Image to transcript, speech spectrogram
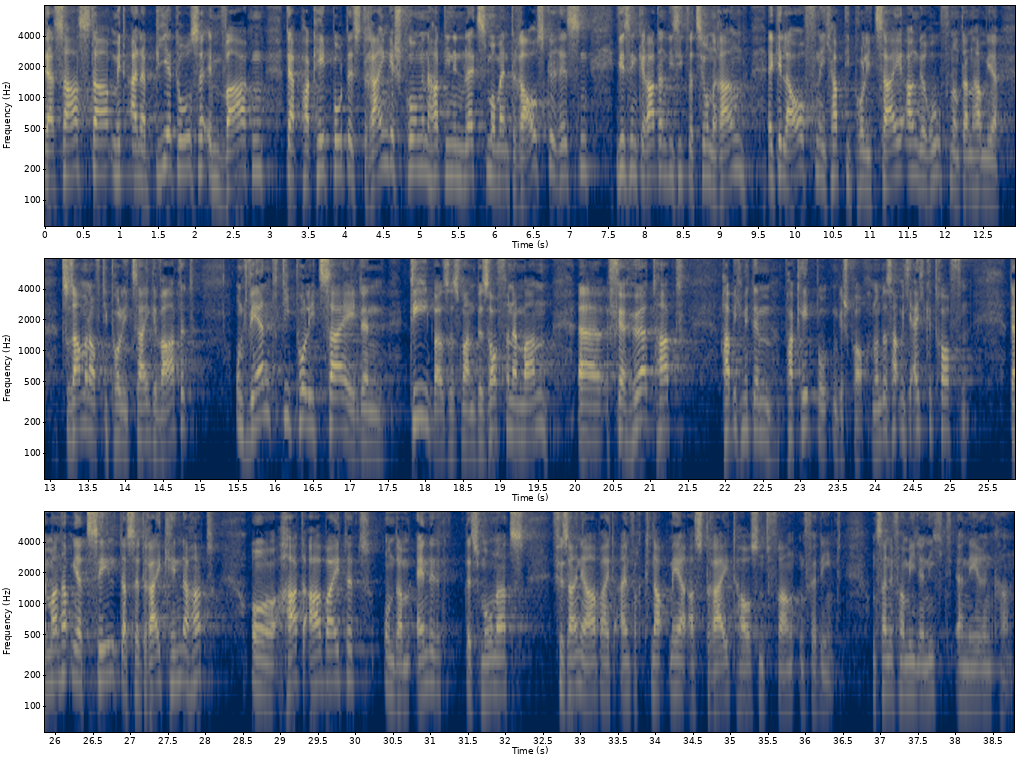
Der saß da mit einer Bierdose im Wagen. Der Paketbote ist reingesprungen, hat ihn im letzten Moment rausgerissen. Wir sind gerade an die Situation rangelaufen. Ich habe die Polizei angerufen und dann haben wir zusammen auf die Polizei gewartet. Und während die Polizei den Dieb, also es war ein besoffener Mann, äh, verhört hat, habe ich mit dem Paketboten gesprochen und das hat mich echt getroffen. Der Mann hat mir erzählt, dass er drei Kinder hat, hart arbeitet und am Ende des Monats für seine Arbeit einfach knapp mehr als 3000 Franken verdient und seine Familie nicht ernähren kann.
